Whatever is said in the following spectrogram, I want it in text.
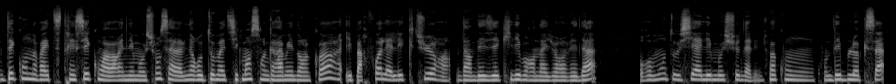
dès qu'on va être stressé, qu'on va avoir une émotion, ça va venir automatiquement s'engrammer dans le corps. Et parfois, la lecture d'un déséquilibre en Ayurveda remonte aussi à l'émotionnel. Une fois qu'on débloque ça,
